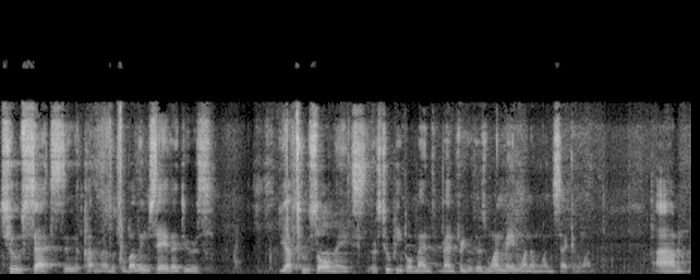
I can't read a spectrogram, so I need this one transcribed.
two sets. The Mekubalim say that there's you have two soulmates. There's two people meant meant for you. There's one main one and one second one. Um,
